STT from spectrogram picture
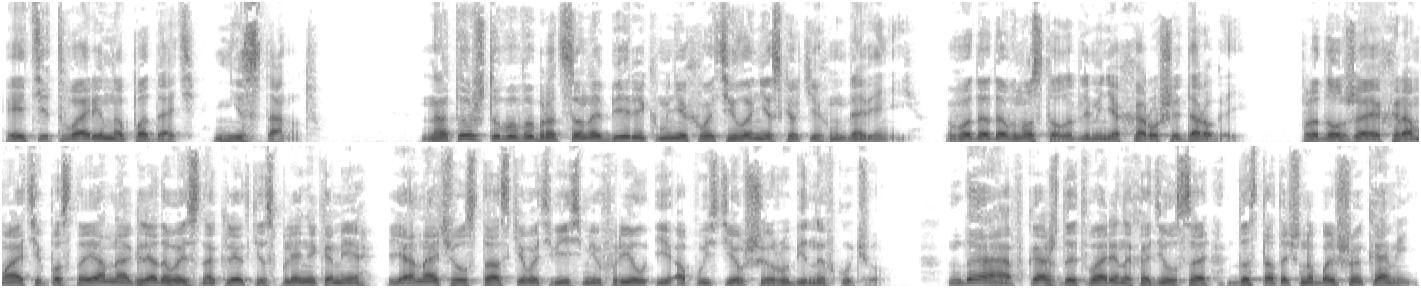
эти твари нападать не станут. На то, чтобы выбраться на берег, мне хватило нескольких мгновений. Вода давно стала для меня хорошей дорогой. Продолжая хромать и постоянно оглядываясь на клетки с пленниками, я начал стаскивать весь мифрил и опустевшие рубины в кучу. Да, в каждой твари находился достаточно большой камень,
